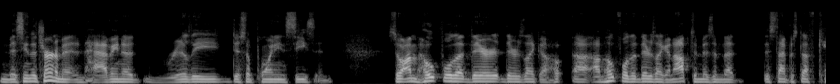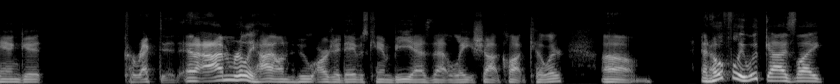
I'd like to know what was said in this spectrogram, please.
missing the tournament and having a really disappointing season. So I'm hopeful that there there's like a uh, I'm hopeful that there's like an optimism that this type of stuff can get corrected. And I'm really high on who RJ Davis can be as that late shot clock killer. Um, and hopefully with guys like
